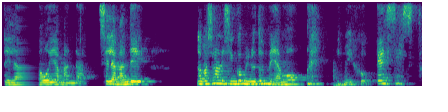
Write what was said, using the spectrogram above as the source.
te la voy a mandar. Se la mandé, no pasaron ni cinco minutos, me llamó y me dijo, ¿qué es esto?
